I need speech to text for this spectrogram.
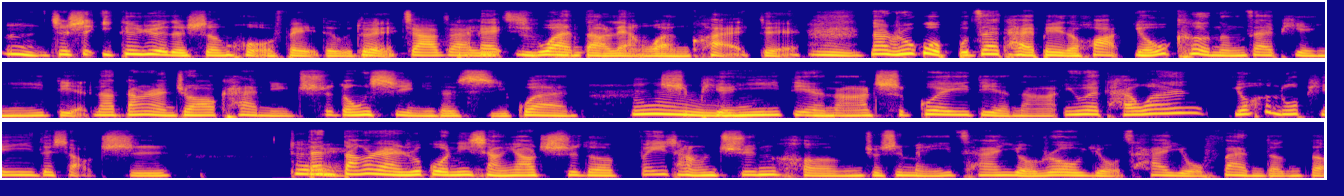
嗯，这是一个月的生活费，对不对？对，加在一起一万到两万块。对，嗯。那如果不在台北的话，有可能再便宜一点。那当然就要看你吃东西，你的习惯，吃便宜一点啊，吃贵一点啊。因为台湾有很多便宜的小吃。对。但当然，如果你想要吃的非常均衡，就是每一餐有肉、有菜、有饭等等，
